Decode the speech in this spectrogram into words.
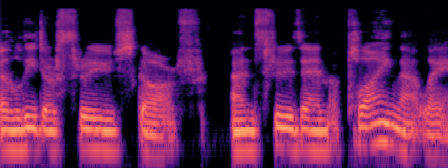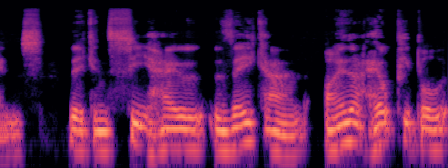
a leader through SCARF and through them applying that lens, they can see how they can either help people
